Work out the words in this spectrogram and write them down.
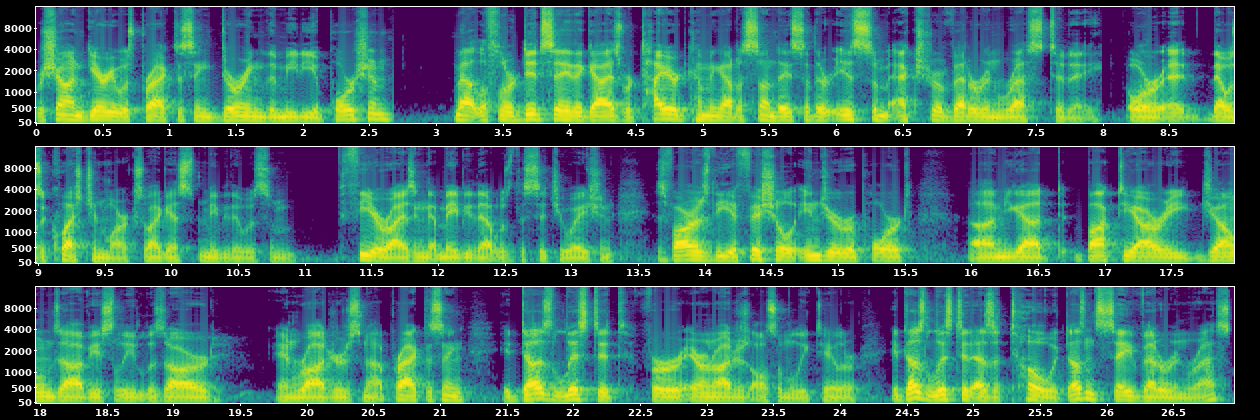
Rashan Gary was practicing during the media portion. Matt LaFleur did say the guys were tired coming out of Sunday, so there is some extra veteran rest today. Or uh, that was a question mark, so I guess maybe there was some theorizing that maybe that was the situation. As far as the official injury report, um, you got Bakhtiari, Jones, obviously, Lazard, and Rodgers not practicing. It does list it for Aaron Rodgers, also Malik Taylor. It does list it as a toe. It doesn't say veteran rest.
